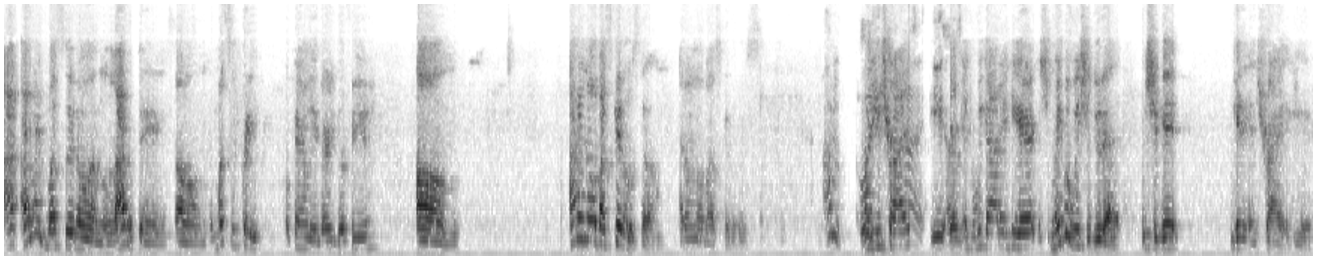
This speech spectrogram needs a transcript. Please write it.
I, I like mustard on a lot of things. Um, mustard's pretty apparently very good for you. Um, I don't know about Skittles though. I don't know about Skittles. I'm Would you try it? Eat a, If, if we got it here, maybe we should do that. We should get get it and try it here.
